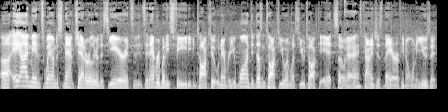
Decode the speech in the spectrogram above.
Uh, AI made its way onto Snapchat earlier this year. It's it's in everybody's feed. You can talk to it whenever you want. It doesn't talk to you unless you talk to it, so Okay. it's kind of just there if you don't want to use it.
